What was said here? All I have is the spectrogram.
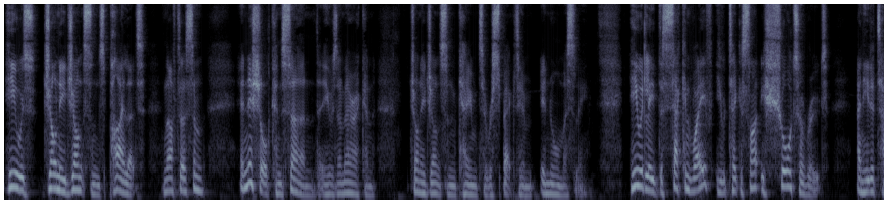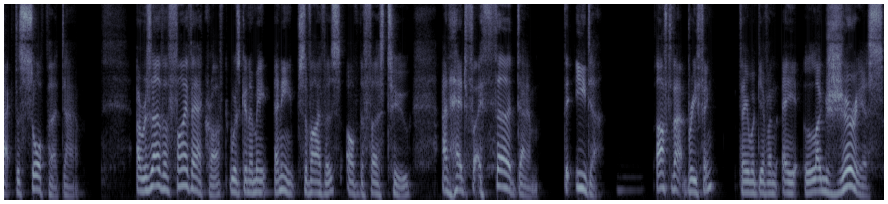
He was Johnny Johnson's pilot, and after some initial concern that he was American, Johnny Johnson came to respect him enormously. He would lead the second wave, he would take a slightly shorter route, and he'd attack the Sorpe Dam. a reserve of five aircraft was going to meet any survivors of the first two and head for a third dam, the Eder. After that briefing, they were given a luxurious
